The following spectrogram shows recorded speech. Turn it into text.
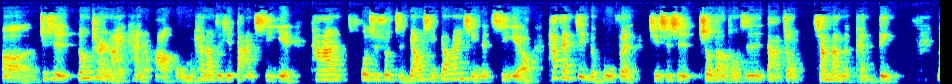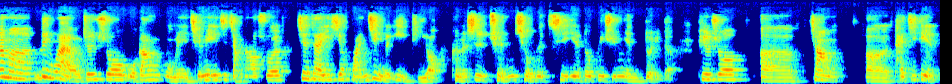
呃，就是 long term 来看的话，我们看到这些大企业，它或是说指标型、标杆型的企业哦，它在这个部分其实是受到投资大众相当的肯定。那么另外哦，就是说我刚我们也前面一直讲到说，现在一些环境的议题哦，可能是全球的企业都必须面对的，譬如说呃，像呃台积电。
